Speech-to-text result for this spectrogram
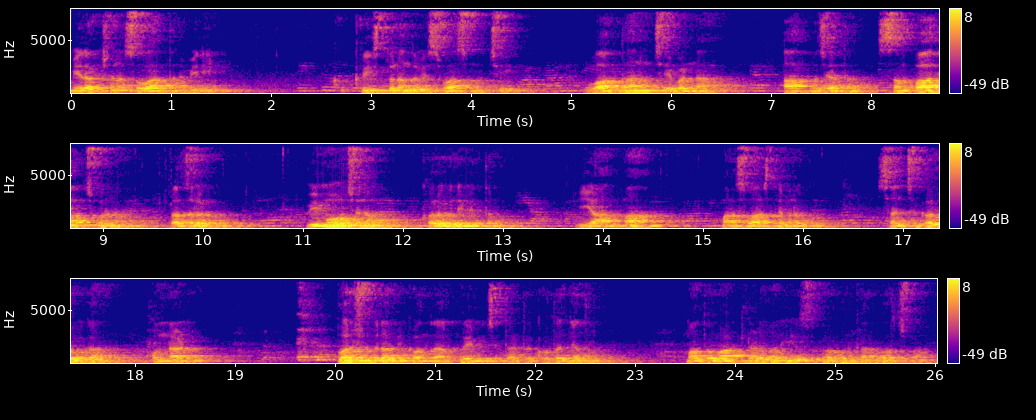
మీ రక్షణ సువార్తను విని క్రీస్తునందు విశ్వాసం వచ్చి వాగ్దానం చేయబడిన ఆత్మచేత సంపాదించుకున్న ప్రజలకు విమోచనం కలుగు నిమిత్తం ఈ ఆత్మ మన స్వాస్థ్యమునకు సంచకరువుగా ఉన్నాడు. పరిశుద్ధురా మీకు వందనాలు. ప్రేమించే తండ్రి కృతజ్ఞతలు. మాతో మాట్లాడమని యేసు ప్రభుని కనపరచమని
